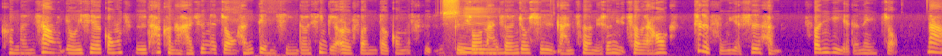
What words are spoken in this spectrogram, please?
可能像有一些公司，它可能还是那种很典型的性别二分的公司，比如说男生就是男厕，女生女厕，然后制服也是很分野的那种。那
